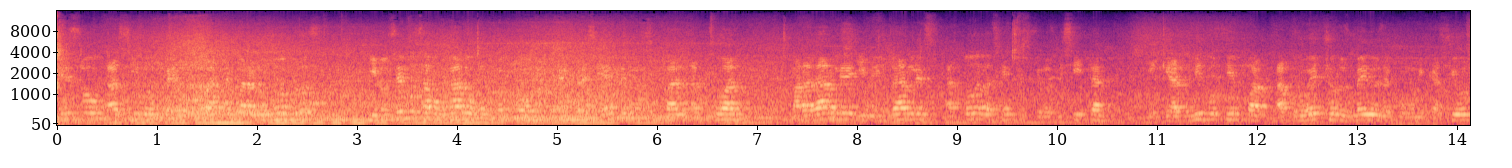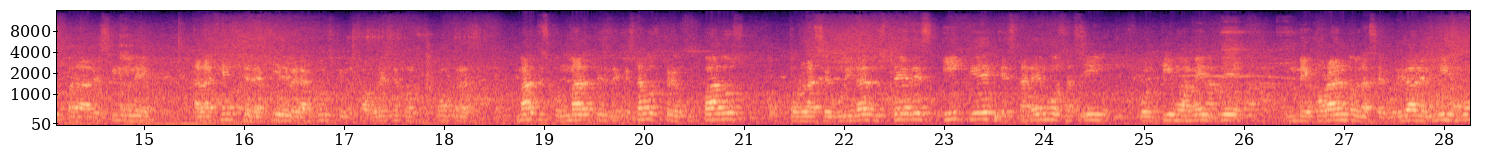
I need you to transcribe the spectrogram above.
Eso ha sido preocupante para nosotros y nos hemos abogado junto con el presidente municipal actual para darle y brindarles a todas las gentes que nos visitan que al mismo tiempo aprovecho los medios de comunicación para decirle a la gente de aquí de Veracruz que nos favorece con sus compras martes con martes de que estamos preocupados por la seguridad de ustedes y que estaremos así continuamente mejorando la seguridad del mismo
